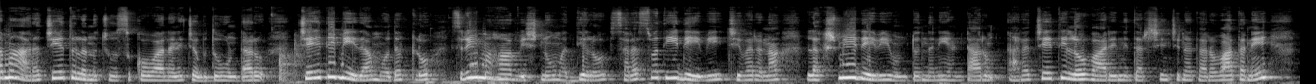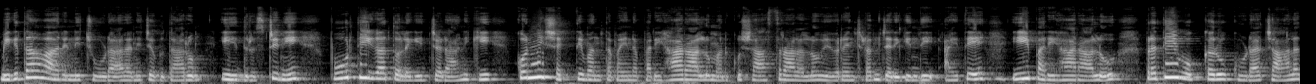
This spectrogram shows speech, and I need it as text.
తమ అరచేతులను చూసుకోవాలని చెబుతూ ఉంటారు. చేతి మీద మొదట్లో శ్రీ మహావిష్ణు మధ్యలో సరస్వతీదేవి చివరన లక్ష్మీదేవి ఉంటుందని అంటారు. అరచేతిలో వారిని దర్శించిన తరువాతనే మిగతా వారిని చూడాలని చెబుతారు. ఈ దృష్టిని పూర్తిగా తొలగించడానికి కొన్ని శక్తివంతమైన పరిహారాలు మనకు శాస్త్రాలలో వివరించడం జరిగింది. అయితే ఈ పరిహారాలు ప్రతి ఒక్కరూ కూడా చాలా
